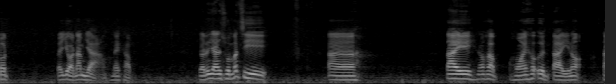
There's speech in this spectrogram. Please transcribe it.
รถไปหยอดน้ำยางนะครับหยอดน้ำยางสวนบัตสีไตเนาะครับหอยเขาเอิ้นไตเนาะ ไต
